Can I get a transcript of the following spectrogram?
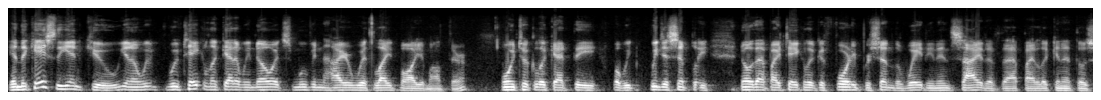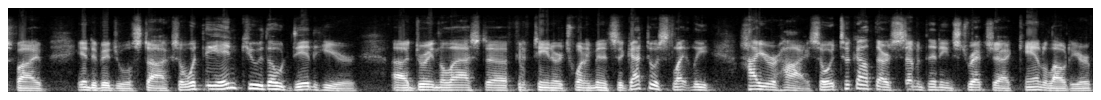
In the case of the NQ, you know we've, we've taken a look at it. We know it's moving higher with light volume out there when we took a look at the well we, we just simply know that by taking a look at 40% of the weighting inside of that by looking at those five individual stocks. So what the nq though did here uh, during the last uh, 15 or 20 minutes it got to a slightly higher high. So it took out our seventh inning stretch uh, candle out here.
